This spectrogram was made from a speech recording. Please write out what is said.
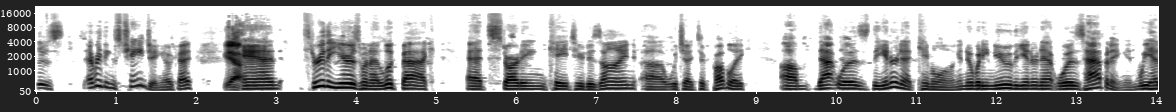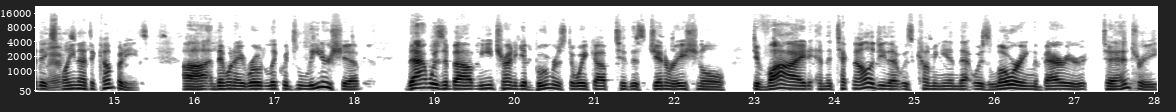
there's everything's changing. Okay. Yeah. And through the years, when I look back at starting K2 Design, uh, which I took public, um, that was the internet came along and nobody knew the internet was happening. And we had to explain that to companies. Uh, and then when I wrote Liquid Leadership, that was about me trying to get boomers to wake up to this generational divide and the technology that was coming in that was lowering the barrier to entry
